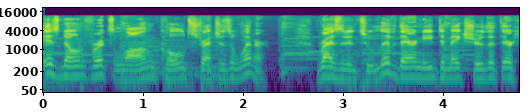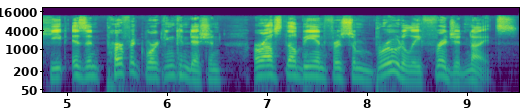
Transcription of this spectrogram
is known for its long cold stretches of winter. Residents who live there need to make sure that their heat is in perfect working condition or else they'll be in for some brutally frigid nights.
